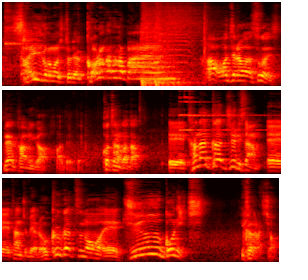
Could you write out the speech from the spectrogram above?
最後の1人はこの方だバーン。あこちらはすごいですね。髪が派手で。こちらの方。えー、田中樹里さん、えー、誕生日は6月の、えー、15日。いかがでしょ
